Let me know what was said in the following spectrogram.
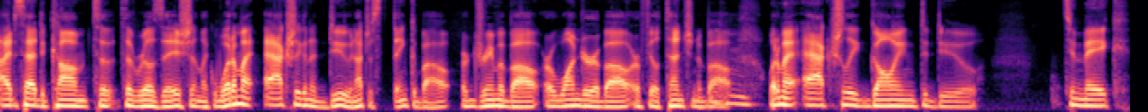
I just had to come to the realization like, what am I actually going to do? Not just think about or dream about or wonder about or feel tension about. Mhm. What am I actually going to do to make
